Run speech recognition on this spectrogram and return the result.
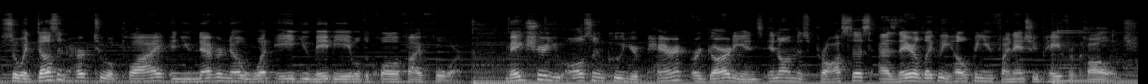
So it doesn't hurt to apply and you never know what aid you may be able to qualify for. Make sure you also include your parent or guardians in on this process as they are likely helping you financially pay for college.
